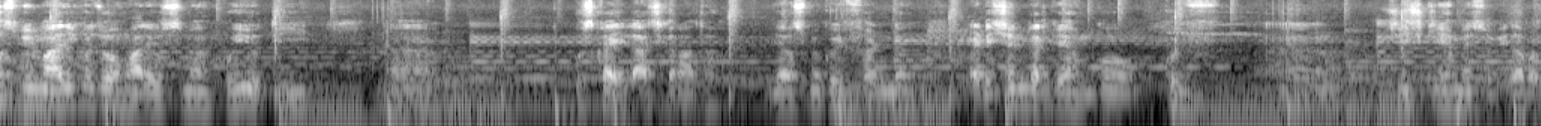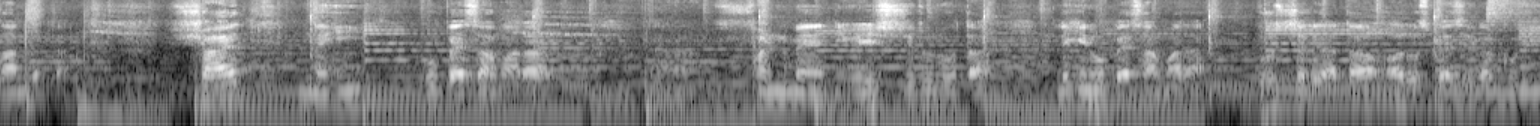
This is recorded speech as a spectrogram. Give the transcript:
उस बीमारी को जो हमारे उसमें हुई होती आ, उसका इलाज कराता? या उसमें कोई फंड एडिशन करके हमको कोई चीज़ की हमें सुविधा प्रदान करता। है शायद नहीं, वो पैसा हमारा फंड में निवेश ज़रूर होता, लेकिन वो पैसा हमारा घुस चले जाता और उस पैसे का कोई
